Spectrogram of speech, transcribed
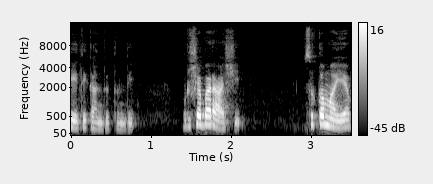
చేతికి అందుతుంది వృషభ రాశి. సుఖమయం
